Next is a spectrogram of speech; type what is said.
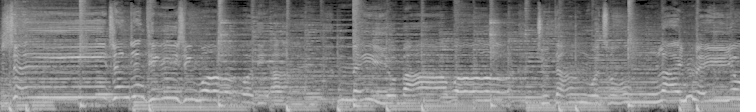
谁曾经提醒我，我的爱没有把握？就当我从来没有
